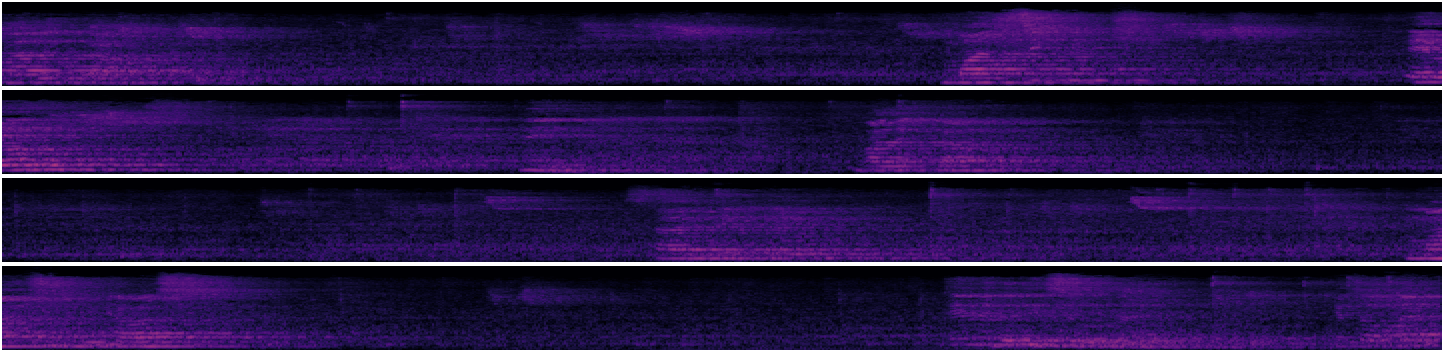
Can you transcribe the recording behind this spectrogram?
बालक का मानसिक एवं नहीं बालक का शारीरिक एवं मानसिक विकास तीव्र गति से होता है कैसा होता है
